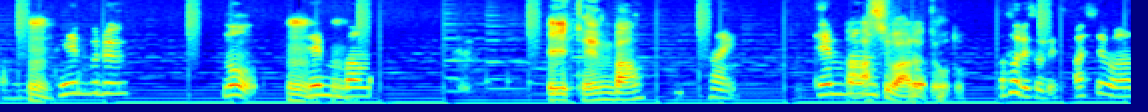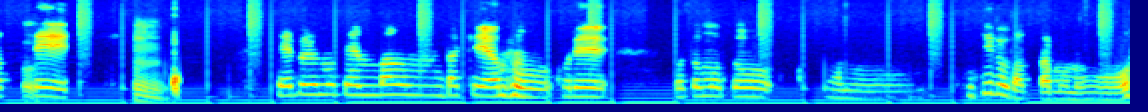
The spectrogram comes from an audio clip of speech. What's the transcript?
あのうんテーブルのうん。天板、うんえ、天板？はい。天板あ足はあるってこと？あそうです、そうです。足はあって、うん。テーブルの天板だけ、あの、これ、もともと、あの、適度だったものを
